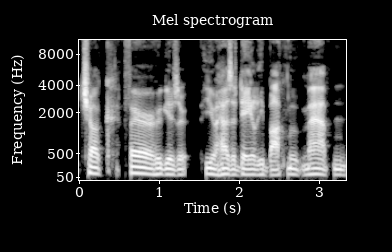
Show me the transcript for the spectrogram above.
Chuck Pfarrer, who gives a you know has a daily Bakhmut map and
